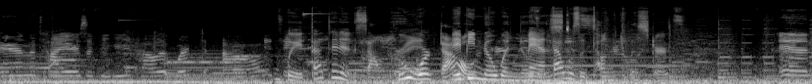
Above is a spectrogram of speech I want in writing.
air in the tires and figured how it worked out. It's Wait, that didn't sound Who right. worked out? Maybe no one noticed. Man, that was a tongue twister. And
